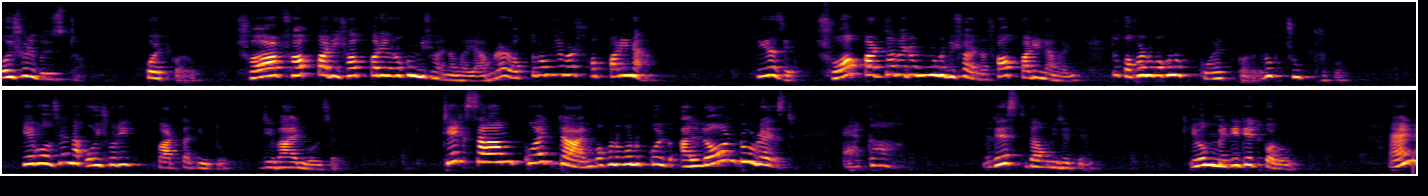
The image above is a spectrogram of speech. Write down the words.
ঐশ্বরী স্টপ কোয়েট করো। সব সব পারি সব পারি ওরকম বিষয় না ভাই। আমরা রক্ত মাংস আমরা সব পারি না। ঠিক আছে? সব পারতে হবে এরকম কোনো বিষয় না। সব পারি না ভাই। তো কখনো কখনো কোয়েত করো এবং চুপ থাকো। কে বলছে? না, ঐশ্বরিক বার্তা কিন্তু ডিভাইন বলছে। টেক সাম কোয়েট টাইম কখনো কখনো আলোন টু রেস্ট একা রেস্ট দাও নিজেকে এবং মেডিটেট করো। অ্যান্ড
